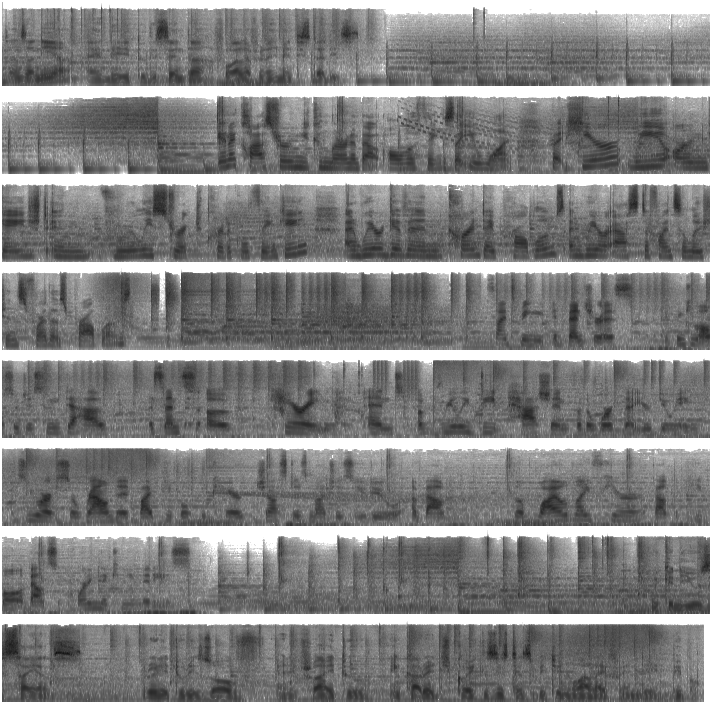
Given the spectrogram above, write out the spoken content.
Tanzania and to the Center for Wildlife Management Studies. In a classroom, you can learn about all the things that you want. But here, we are engaged in really strict critical thinking, and we are given current day problems, and we are asked to find solutions for those problems. Besides being adventurous, I think you also just need to have a sense of caring and a really deep passion for the work that you're doing. So you are surrounded by people who care just as much as you do about the wildlife here, about the people, about supporting the communities. We can use science really to resolve and try to encourage coexistence between wildlife and the people.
